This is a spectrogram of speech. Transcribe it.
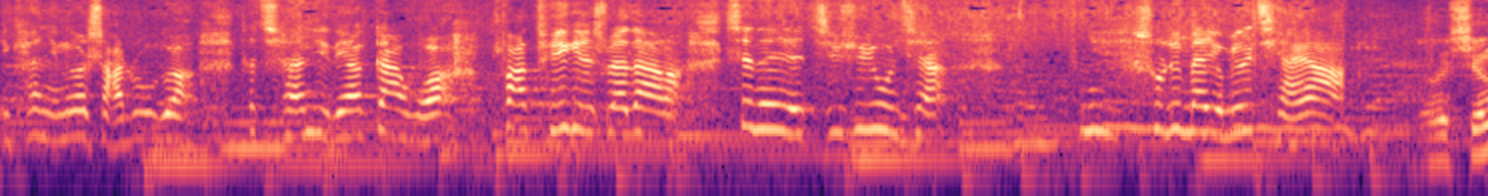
你看你那个傻柱哥，他前几天干活把腿给摔断了，现在也急需用钱。你手里面有没有钱呀？嗯，行，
